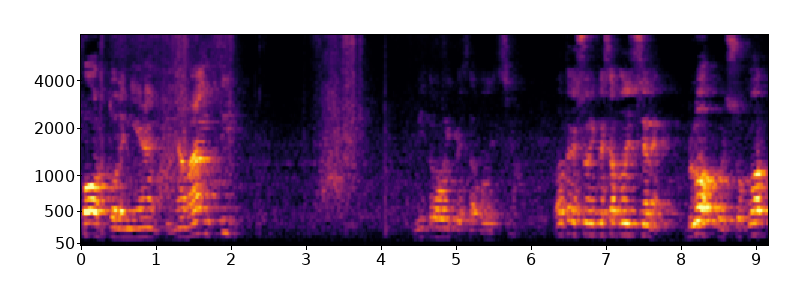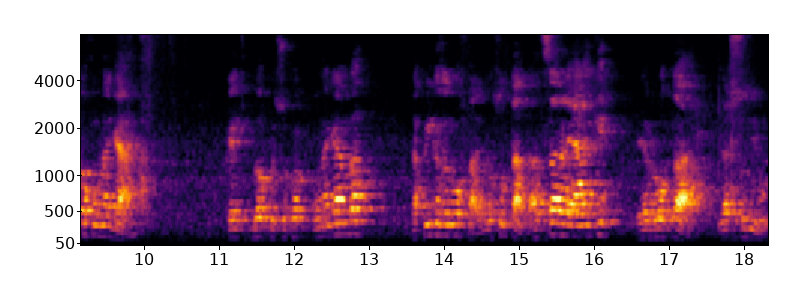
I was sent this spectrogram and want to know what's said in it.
porto le mie anche in avanti mi trovo in questa posizione oltre che sono in questa posizione blocco il suo corpo con una gamba. Ok? Blocco il suo corpo con una gamba. Da qui cosa devo fare? devo soltanto alzare le anche e ruotare verso di lui.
